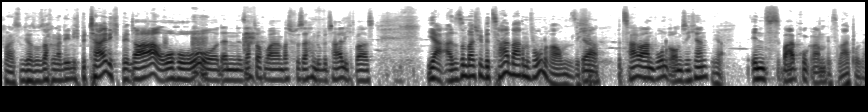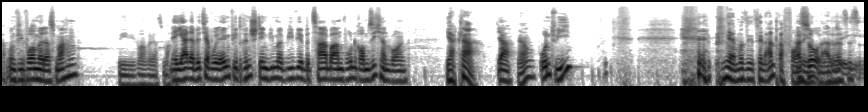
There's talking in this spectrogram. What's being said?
ich meine, das sind ja so Sachen, an denen ich beteiligt bin. Ah, ohoho, dann sag doch mal, an was für Sachen du beteiligt warst. Ja, also zum Beispiel bezahlbaren Wohnraum sichern. Ja, bezahlbaren Wohnraum sichern Ja, ins Wahlprogramm. ins Wahlprogramm. Und wie wollen wir das machen? wie, wie wollen wir das machen? Naja, da wird ja wohl irgendwie drinstehen, wie wir, wie wir bezahlbaren Wohnraum sichern wollen. Ja, klar. Ja. Ja. Und wie? Ja, muss ich jetzt den Antrag Ach vorlesen. so, also das ist,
